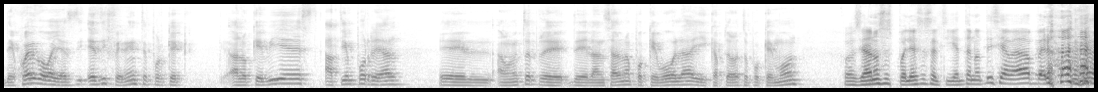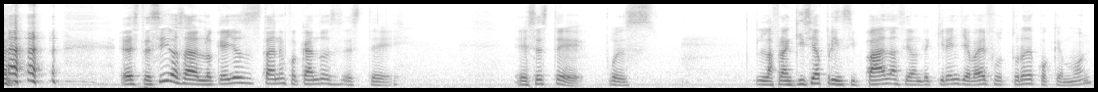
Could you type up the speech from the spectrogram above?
de juego, vaya. Es, di- es diferente porque a lo que vi es a tiempo real el, al momento de, de lanzar una Pokébola y capturar otro Pokémon. Pues ya nos spoileaste el siguiente noticia, ¿verdad? Pero este sí, o sea, lo que ellos están enfocando es este es este pues la franquicia principal hacia donde quieren llevar el futuro de Pokémon.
